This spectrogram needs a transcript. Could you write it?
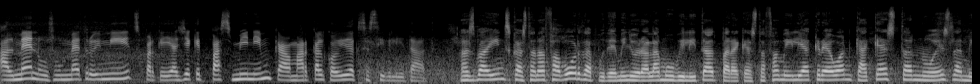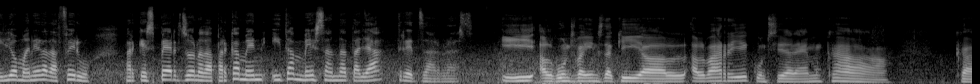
almenys un metro i mig perquè hi hagi aquest pas mínim que marca el Codi d'Accessibilitat. Els veïns que estan a favor de poder millorar la mobilitat per a aquesta família creuen que aquesta no és la millor manera de fer-ho, perquè es perd zona d'aparcament i també s'han de tallar trets d'arbres. I alguns veïns d'aquí al, al barri considerem que, que,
